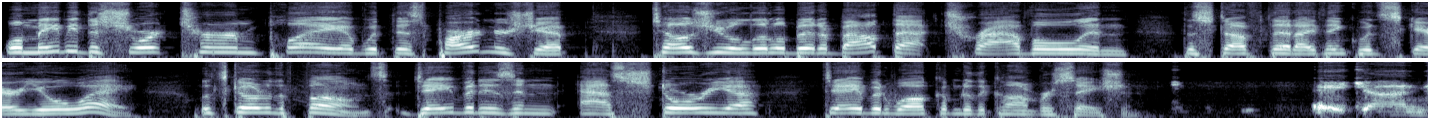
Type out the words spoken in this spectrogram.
Well, maybe the short-term play with this partnership tells you a little bit about that travel and the stuff that I think would scare you away. Let's go to the phones. David is in Astoria. David, welcome to the conversation. Hey, John.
